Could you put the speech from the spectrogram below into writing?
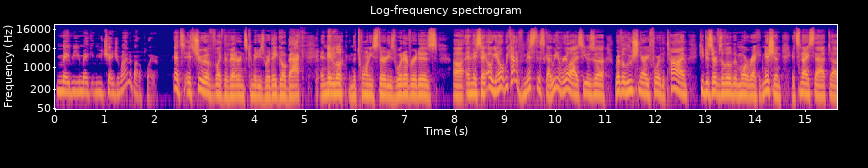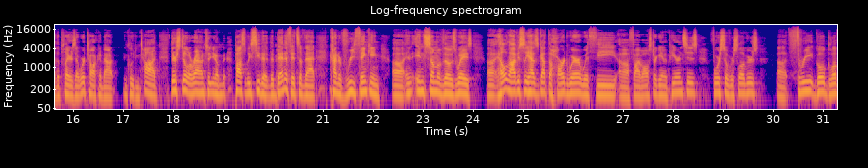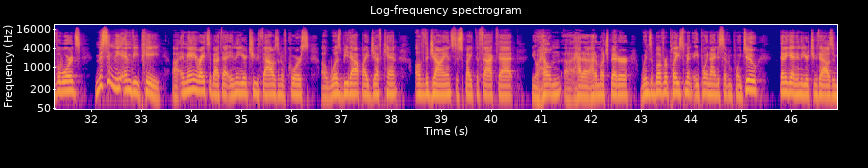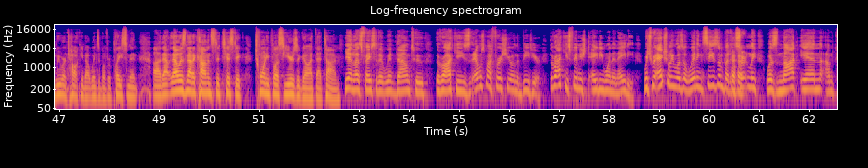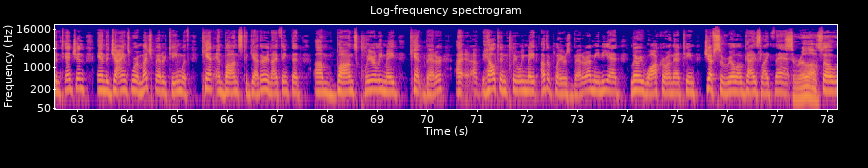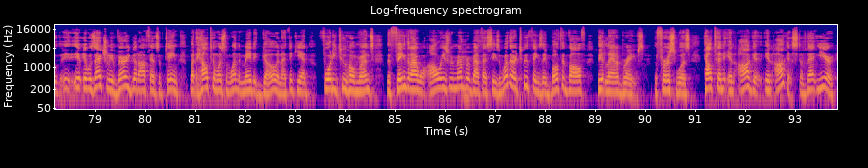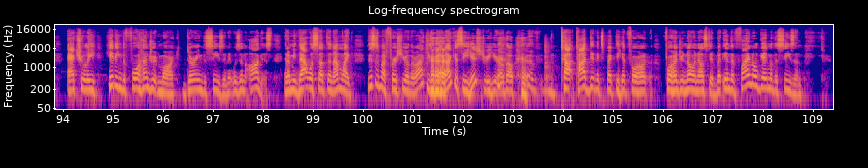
Maybe you make you change your mind about a player. It's it's true of like the veterans committees where they go back and they look in the 20s, 30s, whatever it is, uh, and they say, "Oh, you know, what? we kind of missed this guy. We didn't realize he was a revolutionary for the time. He deserves a little bit more recognition." It's nice that uh, the players that we're talking about, including Todd, they're still around to you know possibly see the the benefits of that kind of rethinking uh, in in some of those ways. Uh, Helton obviously has got the hardware with the uh, five All Star Game appearances, four Silver Sluggers, uh, three Gold Glove awards missing the MVP. Uh, and Manny writes about that in the year 2000, of course, uh, was beat out by Jeff Kent of the Giants, despite the fact that, you know, Helton uh, had, a, had a much better wins above replacement, 8.9 to 7.2. Then again, in the year 2000, we weren't talking about wins above replacement. Uh, that that was not a common statistic 20 plus years ago at that time. Yeah, and let's face it, it went down to the Rockies. That was my first year on the beat here. The Rockies finished 81 and 80, which actually was a winning season, but it certainly was not in um, contention. And the Giants were a much better team with Kent and Bonds together. And I think that um, Bonds clearly made Kent better. Uh, Helton clearly made other players better. I mean, he had Larry Walker on that team, Jeff Cirillo, guys like that. Cirillo. So it, it was actually a very good offensive team, but Helton was the one that made it go, and I think he had 42 home runs. The thing that I will always remember about that season, well, there are two things. They both involve the Atlanta Braves. The first was Helton in August in August of that year actually hitting the 400 mark during the season. It was in August, and I mean that was something. I'm like, this is my first year on the Rockies, and I can see history here. Although uh, Todd, Todd didn't expect to hit 400, 400, no one else did. But in the final game of the season,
